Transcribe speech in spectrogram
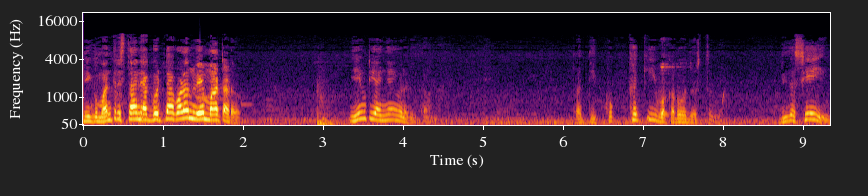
నీకు మంత్రి స్థాన్ని ఎగ్గొట్టినా కూడా నువ్వేం మాట్లాడు ఏమిటి అన్యాయం అని అడుగుతా ఉన్నా? ప్రతి కుక్కకి ఒక రోజు వస్తుంది. The the saying.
